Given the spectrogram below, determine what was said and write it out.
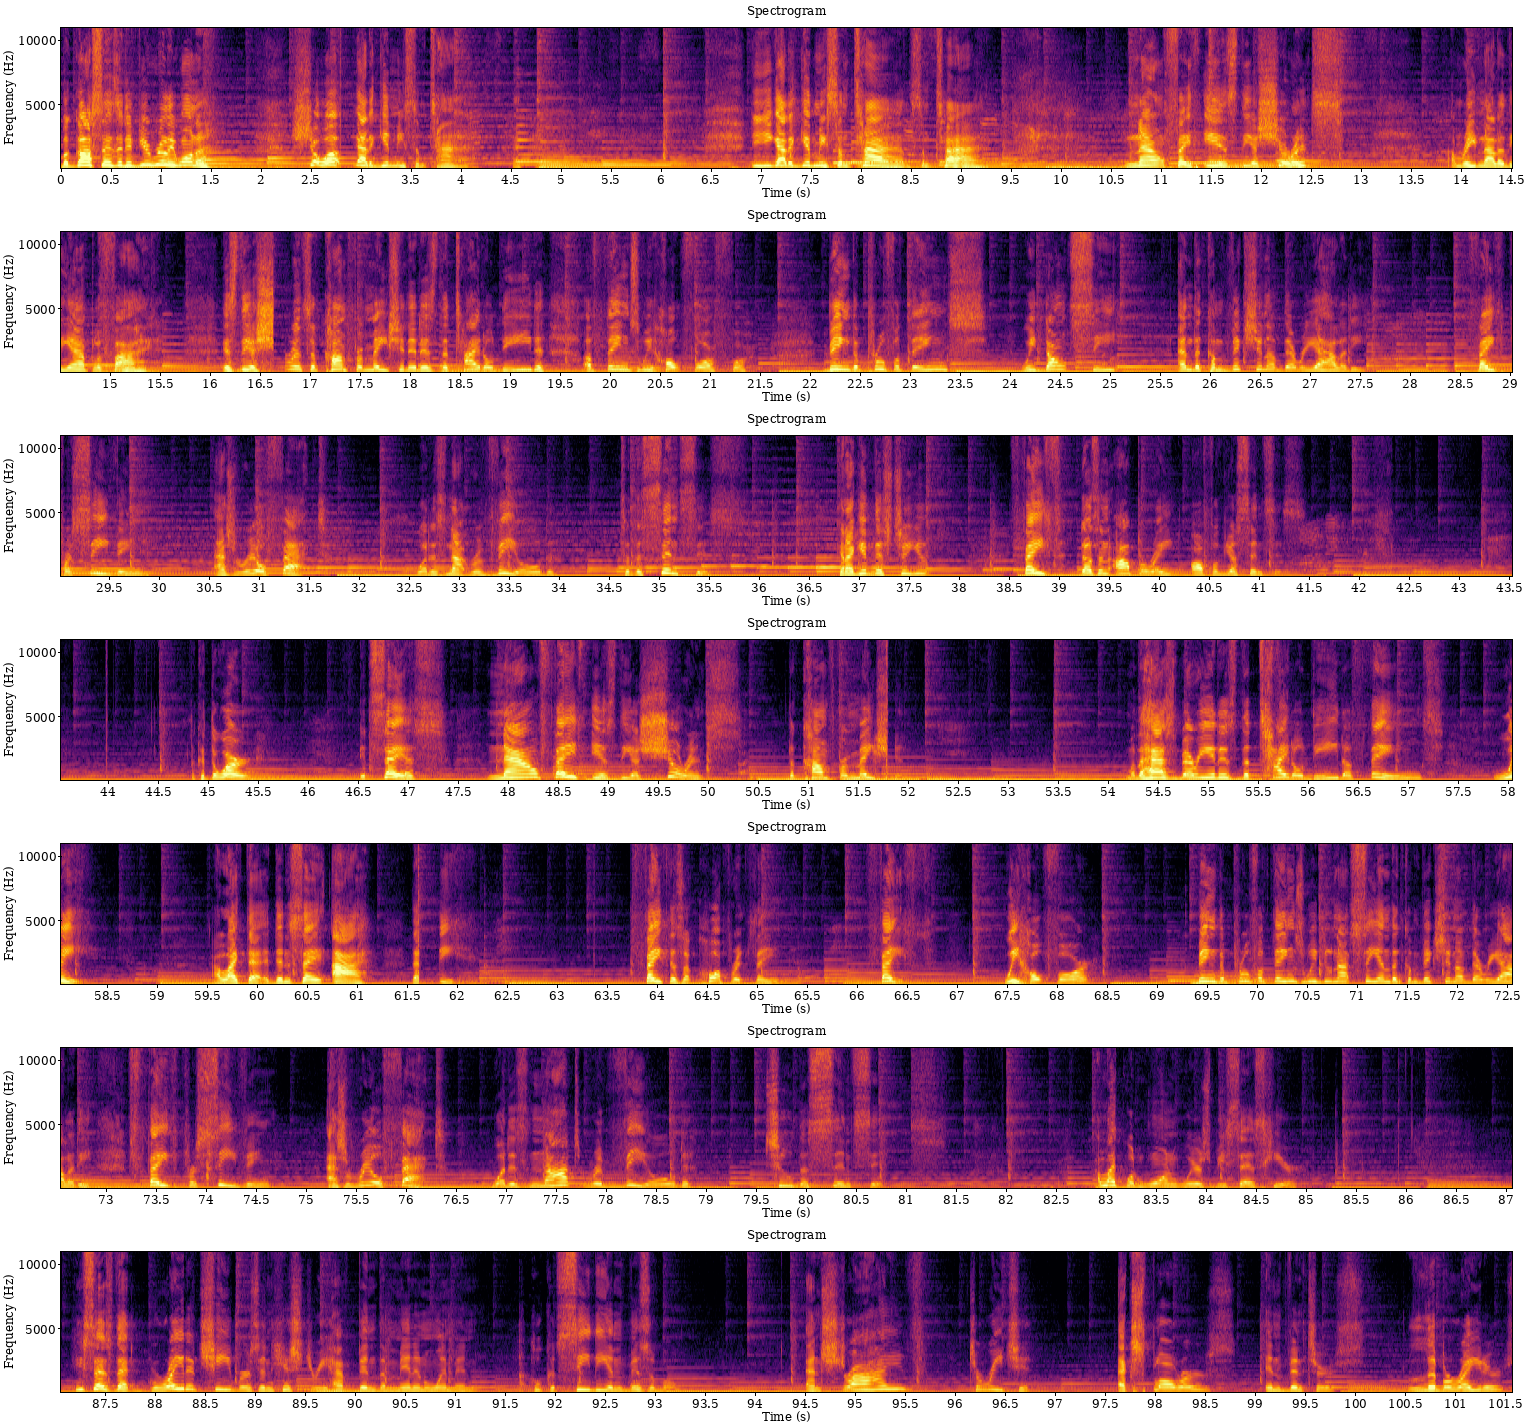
But God says that if you really want to show up, you got to give me some time. you got to give me some time, some time. Now, faith is the assurance. I'm reading out of the Amplified. It's the assurance of confirmation. It is the title deed of things we hope for, for being the proof of things we don't see and the conviction of their reality. Faith perceiving as real fact what is not revealed to the senses. Can I give this to you? Faith doesn't operate off of your senses. Look at the word. It says, now faith is the assurance, the confirmation. Mother Hasbury, it is the title deed of things we. I like that. It didn't say I, that we. Faith is a corporate thing. Faith, we hope for, being the proof of things we do not see and the conviction of their reality. Faith perceiving as real fact what is not revealed to the senses. I like what Warren Wiersbe says here. He says that great achievers in history have been the men and women who could see the invisible and strive to reach it. Explorers, inventors, liberators,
